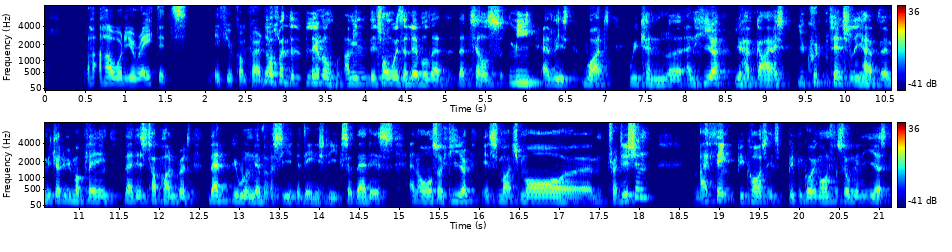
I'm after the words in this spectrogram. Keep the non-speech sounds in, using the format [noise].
how would you rate it if you compare those? No, but the level. I mean, there's always a level that that tells me at least what we can. Uh, and here you have guys. You could potentially have uh, Mikael Ymer playing that is top hundred that you will never see in the Danish league. So that is, and also here it's much more um, tradition. Mm. I think because it's been going on for so many years,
